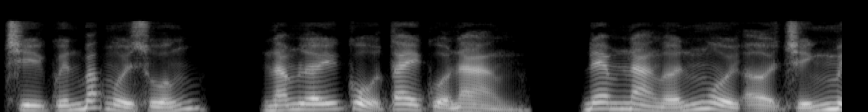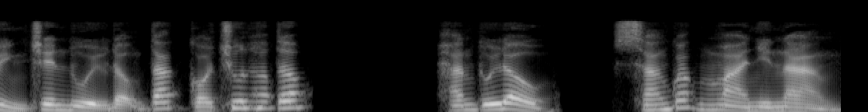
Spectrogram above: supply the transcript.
Chỉ quyến bắc ngồi xuống, nắm lấy cổ tay của nàng, đem nàng ấn ngồi ở chính mình trên đùi động tác có chút hấp tấp. Hắn cúi đầu, sáng quắc mà nhìn nàng,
